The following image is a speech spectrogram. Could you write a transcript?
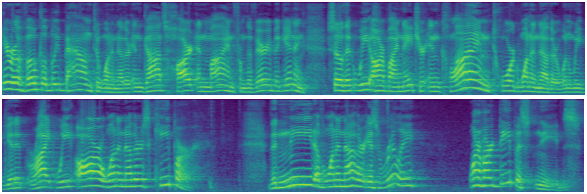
irrevocably bound to one another in God's heart and mind from the very beginning, so that we are by nature inclined toward one another. When we get it right, we are one another's keeper. The need of one another is really one of our deepest needs.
